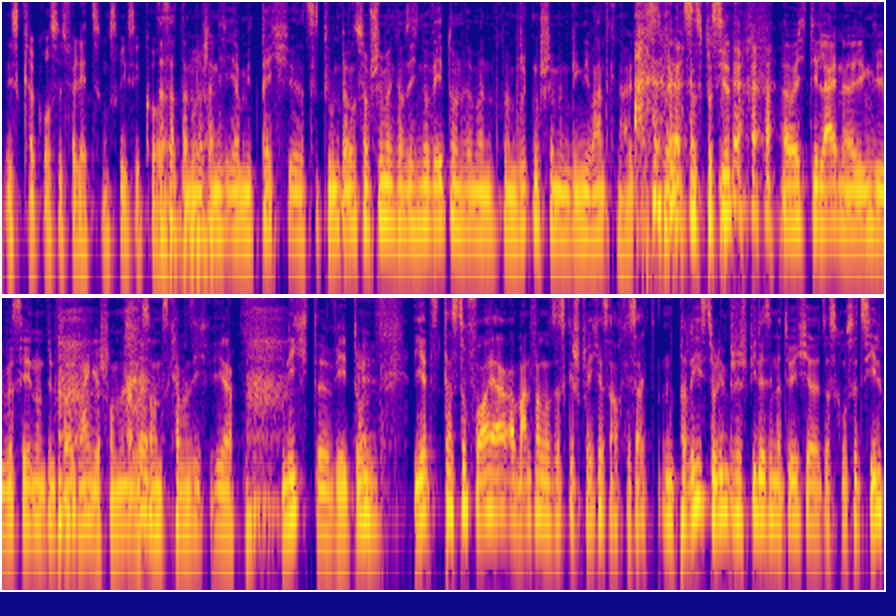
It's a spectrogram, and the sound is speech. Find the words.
ist kein großes Verletzungsrisiko. Das hat dann wahrscheinlich eher mit Pech äh, zu tun. Bei uns beim Schwimmen kann man sich nur wehtun, wenn man beim Rückenschwimmen gegen die Wand knallt. Das ist mir letztens passiert. habe ich die Leine irgendwie übersehen und bin voll reingeschwommen, aber sonst kann man sich eher nicht äh, wehtun. Jetzt hast du vorher am Anfang unseres Gesprächs auch gesagt, Paris, die Olympischen Spiele sind natürlich äh, das große Ziel.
